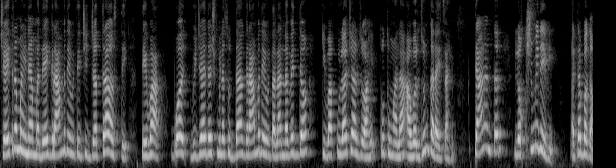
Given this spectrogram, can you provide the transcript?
चैत्र महिन्यामध्ये ग्रामदेवतेची जत्रा असते तेव्हा व विजयादशमीला सुद्धा ग्रामदेवताला नैवेद्य किंवा कुलाचार जो आहे तो तुम्हाला आवर्जून करायचा आहे. त्यानंतर लक्ष्मी देवी. आता बघा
